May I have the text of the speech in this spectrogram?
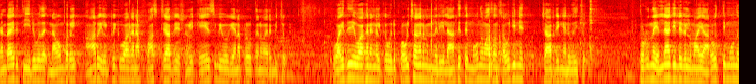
രണ്ടായിരത്തി ഇരുപത് നവംബറിൽ ആറ് ഇലക്ട്രിക് വാഹന ഫാസ്റ്റ് ചാർജ് സ്റ്റേഷനുകൾ കെ എസ് ബി മുഖേന പ്രവർത്തനം ആരംഭിച്ചു. വൈദ്യുതി വാഹനങ്ങൾക്ക് ഒരു പ്രോത്സാഹനം എന്ന നിലയിൽ ആദ്യത്തെ മൂന്ന് മാസം സൗജന്യ ചാർജിംഗ് അനുവദിച്ചു. തുടർന്ന് എല്ലാ ജില്ലകളിലുമായി അറുപത്തിമൂന്ന്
